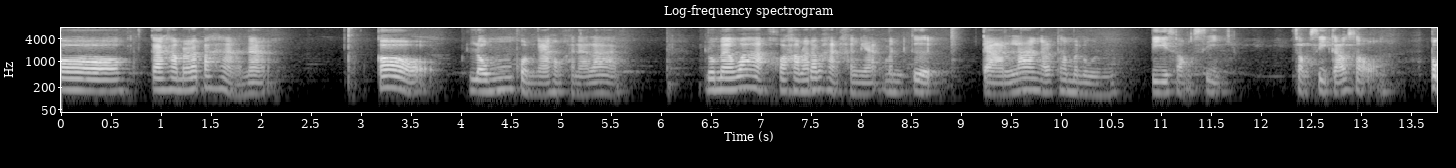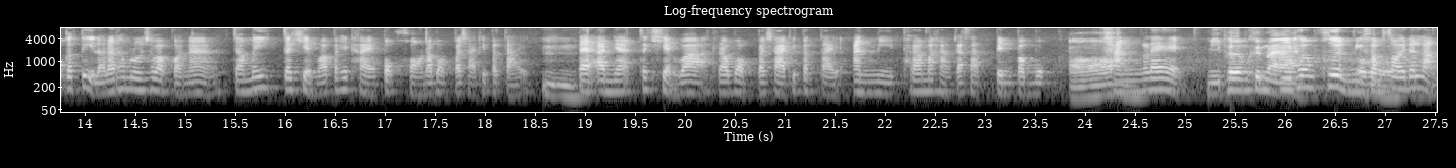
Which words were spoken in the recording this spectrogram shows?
อการทำรัฐประหารน่ะ ก็ล้มผลงานของคณะราษฎรรู้ไหมว่าพอทำรัฐประหารครั้งเนี้ย มันเกิดการร่างรัฐธรรมนูญปีสองสี่สองสี่เก้าสอง ปกติแล้วรัฐธรรมนูญฉบับก่อนหน้า จะไม่จะเขียนว่าประเทศไทยปกครองระบอบประชาธิปไตยอืมอืมแต่อันเนี้ยจะเขียนว่าระบอบประชาธิปไตย อันมีพระมหากษัตริย์เป็นประมุขอ๋อครั้งแรก มีเพิ่มขึ้นมา มีเพิ่มขึ้นมีโอ้โหคำสร้อยด้านหลัง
